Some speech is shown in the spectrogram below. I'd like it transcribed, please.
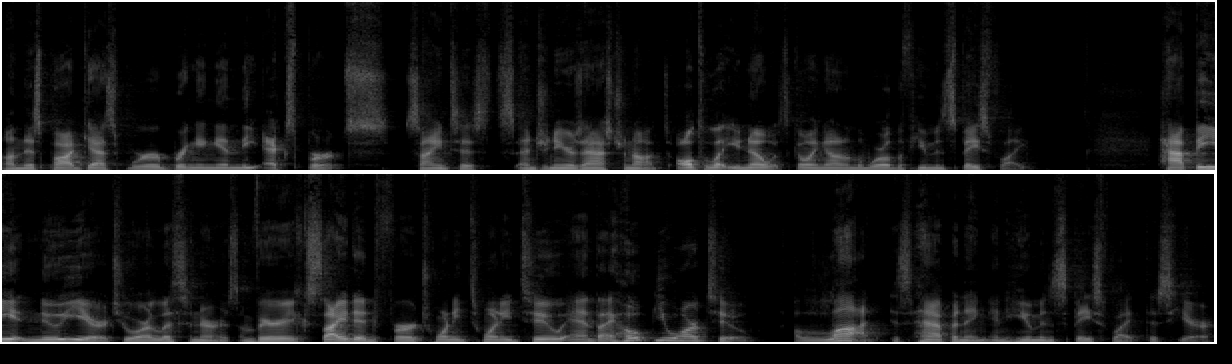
On this podcast, we're bringing in the experts, scientists, engineers, astronauts, all to let you know what's going on in the world of human spaceflight. Happy New Year to our listeners. I'm very excited for 2022, and I hope you are too. A lot is happening in human spaceflight this year.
